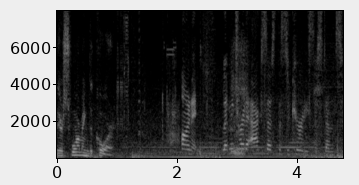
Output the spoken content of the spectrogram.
They're swarming the core. On it. Let me try to access the security systems.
